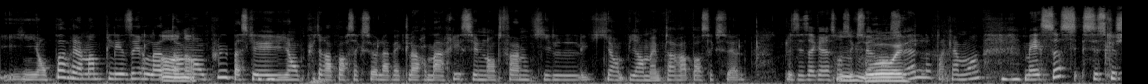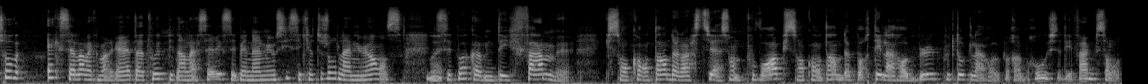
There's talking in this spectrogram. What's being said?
ils n'ont pas vraiment de plaisir là-dedans Oh, non. non. plus parce qu'ils n'ont plus de rapport sexuel avec leur mari. C'est une autre femme qui, qui ont en même temps rapport sexuel. Plus des agressions Mhm. sexuelles Ouais, ouais. mensuelles, là, tant qu'à moi. Mais ça, c'est ce que je trouve excellent avec Margaret Atwood, puis dans la série, c'est bien amené aussi, c'est qu'il y a toujours de la nuance. Ouais. C'est pas comme des femmes euh, qui sont contentes de leur situation de pouvoir, puis sont contentes de porter la robe bleue plutôt que la robe, robe rouge. C'est des femmes qui sont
